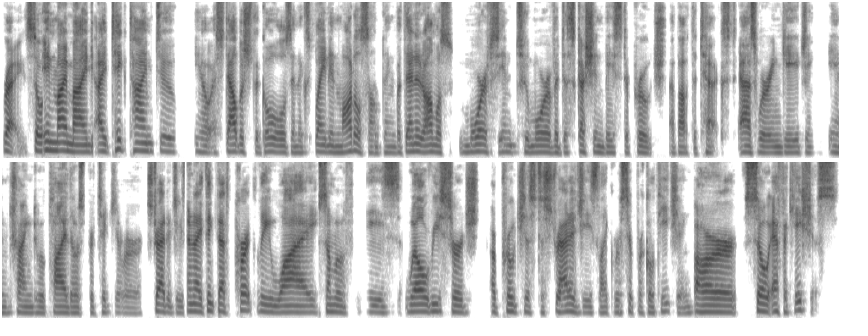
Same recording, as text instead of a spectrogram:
Right. So in my mind, I take time to you know, establish the goals and explain and model something, but then it almost morphs into more of a discussion based approach about the text as we're engaging in trying to apply those particular strategies. And I think that's partly why some of these well researched approaches to strategies like reciprocal teaching are so efficacious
